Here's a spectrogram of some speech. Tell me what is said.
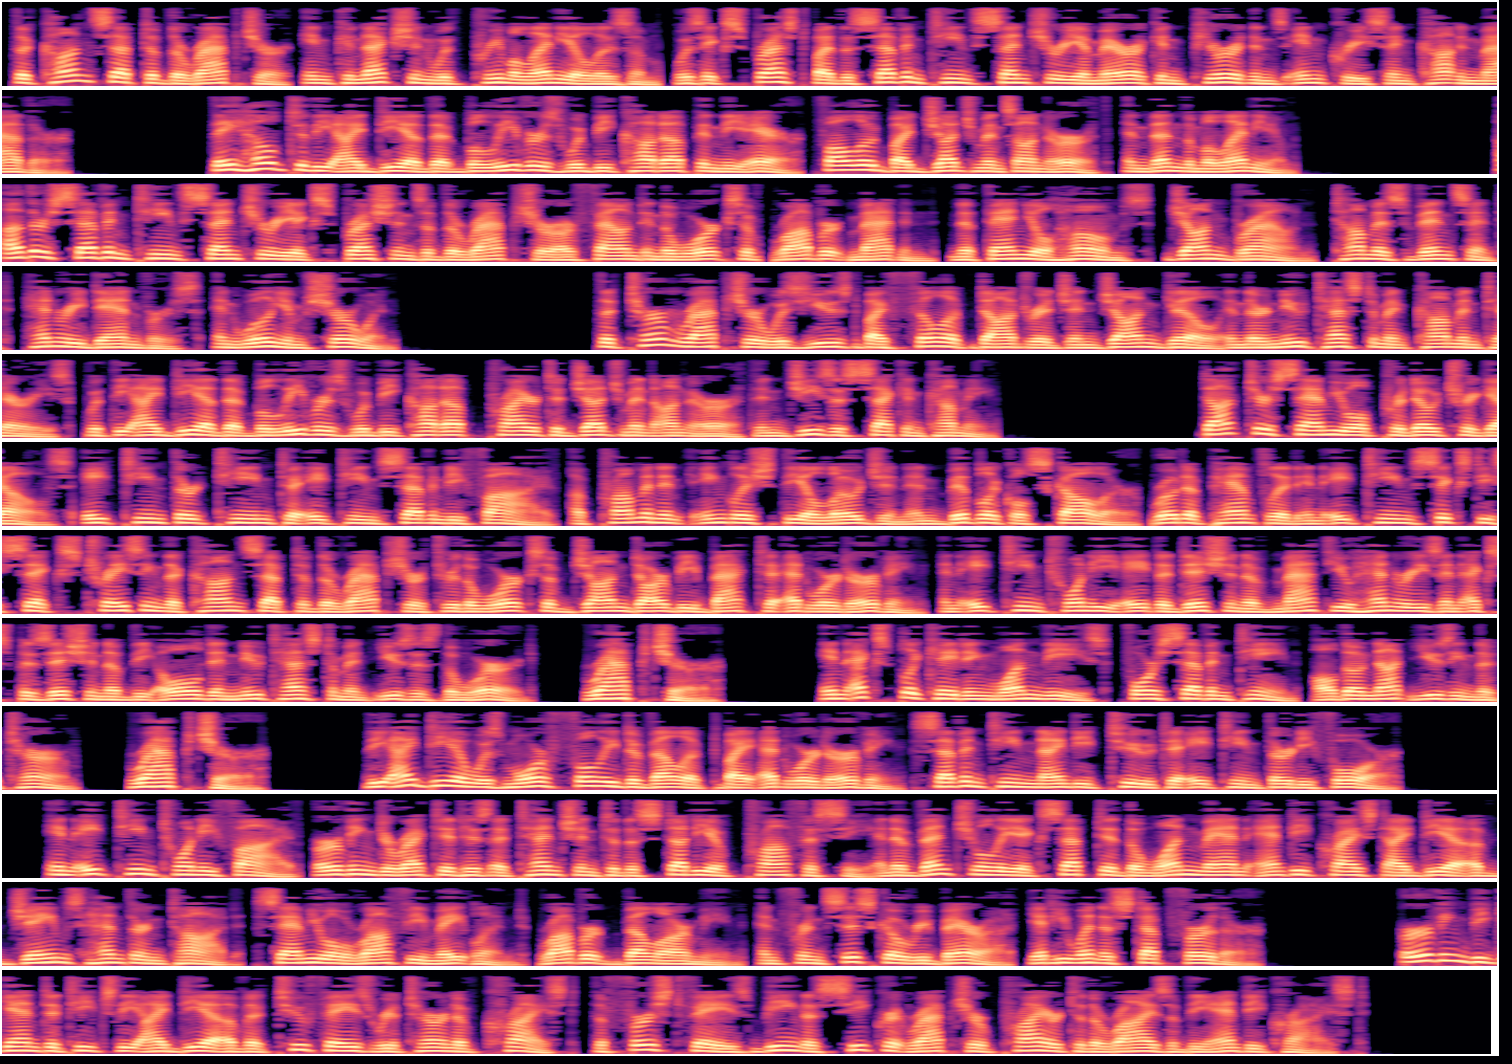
The concept of the rapture, in connection with premillennialism, was expressed by the 17th-century American Puritans Increase and Cotton Mather. They held to the idea that believers would be caught up in the air, followed by judgments on earth, and then the millennium. Other 17th-century expressions of the rapture are found in the works of, Robert Maton, Nathaniel Holmes, John Brown, Thomas Vincent, Henry Danvers, and William Sherwin. The term rapture was used by Philip Doddridge and John Gill in their New Testament commentaries, with the idea that believers would be caught up prior to judgment on earth and Jesus' second coming. Dr. Samuel Prideaux Tregelles (1813–1875), a prominent English theologian and biblical scholar, wrote a pamphlet in 1866 tracing the concept of the rapture through the works of John Darby back to Edward Irving. An 1828 edition of Matthew Henry's An Exposition of the Old and New Testament uses the word rapture in explicating 1 These 417, although not using the term rapture. The idea was more fully developed by Edward Irving (1792–1834). In 1825, Irving directed his attention to the study of prophecy and eventually accepted the one-man Antichrist idea of James Henthorne Todd, Samuel Roffey Maitland, Robert Bellarmine, and Francisco Ribera, yet he went a step further. Irving began to teach the idea of a two-phase return of Christ, the first phase being a secret rapture prior to the rise of the Antichrist.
